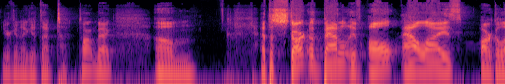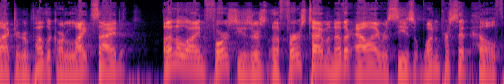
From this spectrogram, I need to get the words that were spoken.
you're gonna get that t- taunt back. Um, at the start of battle, if all allies are Galactic Republic or light side unaligned force users, the first time another ally receives 1% health,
